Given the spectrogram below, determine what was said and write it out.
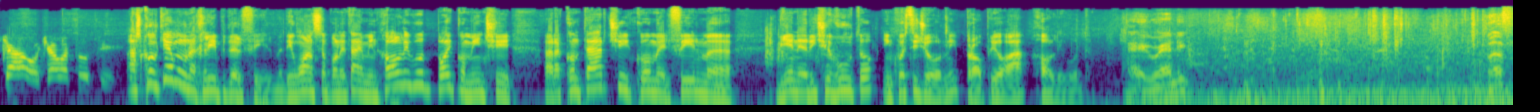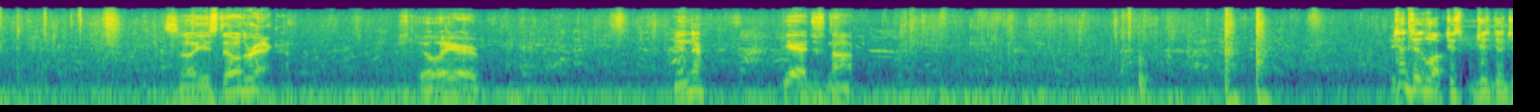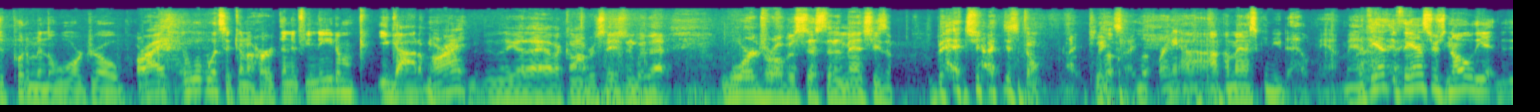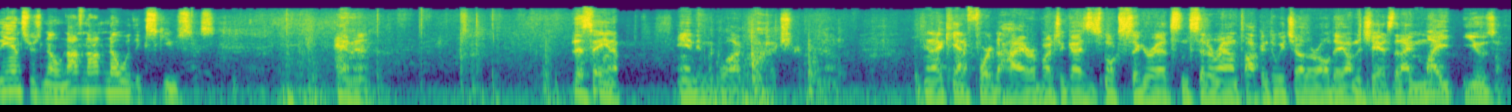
Ciao, ciao a tutti. Ascoltiamo una clip del film di Once Upon a Time in Hollywood, poi cominci a raccontarci come il film eh, viene ricevuto in questi giorni proprio a Hollywood. Hey, Randy. Cliff. So you still with Rick? huh? Still here. You in there? Yeah, just knock. Just, just- look, just, just just put them in the wardrobe, all right? What's it gonna hurt? Then if you need them, you got them, all right? Then they gotta have a conversation with that wardrobe assistant, and man, she's a bitch. I just don't. I, please, Look, I, look, Randy, I, I'm asking you to help me out, man. If the, if the answer's no, the the answer's no. Not not no with excuses. hey man, this ain't a Andy McLaughlin picture, you know. And I can't afford to hire a bunch of guys that smoke cigarettes and sit around talking to each other all day on the chance that I might use them.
